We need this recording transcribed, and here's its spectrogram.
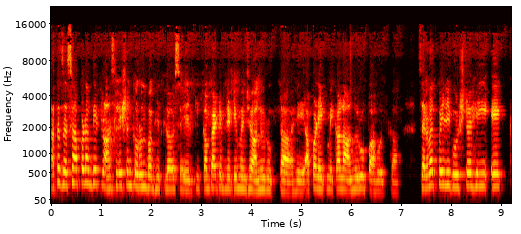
आता जसं आपण अगदी ट्रान्सलेशन करून बघितलं असेल की कम्पॅटेबिलिटी म्हणजे अनुरूपता आहे आपण एकमेकाला अनुरूप आहोत का? सर्वात पहिली गोष्ट ही एक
